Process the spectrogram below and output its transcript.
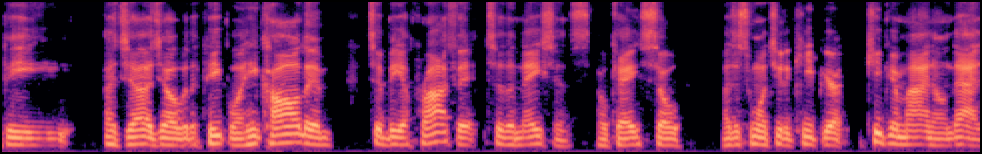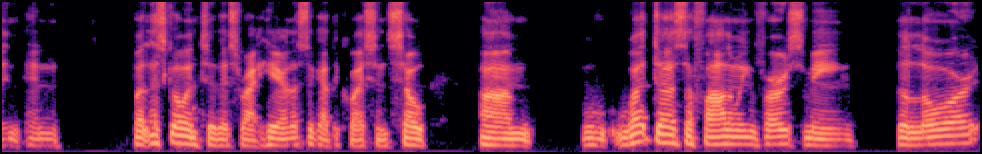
be a judge over the people, and he called him to be a prophet to the nations. Okay, so I just want you to keep your keep your mind on that. And and but let's go into this right here. Let's look at the question. So, um, what does the following verse mean? The Lord,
